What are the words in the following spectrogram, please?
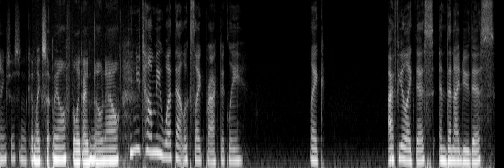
anxious and can like set me off, but like I know now. Can you tell me what that looks like practically? Like, I feel like this, and then I do this,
